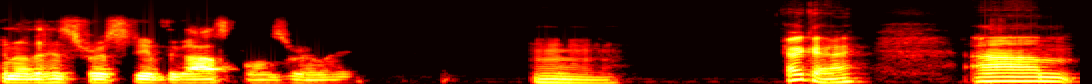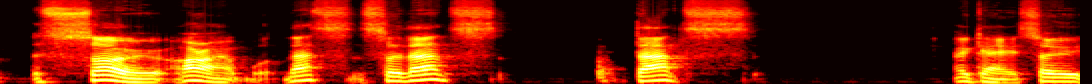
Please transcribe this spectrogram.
you know, the historicity of the Gospels, really. Hmm. Okay. Um. So, all right. Well, that's so that's that's okay. So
